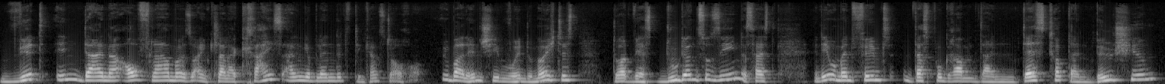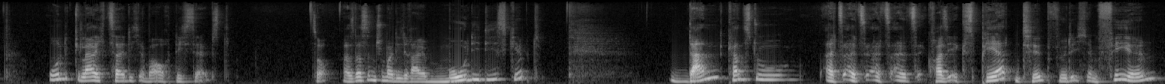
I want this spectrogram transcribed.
wird in deiner Aufnahme so ein kleiner Kreis angeblendet. Den kannst du auch überall hinschieben, wohin du möchtest. Dort wärst du dann zu sehen. Das heißt, in dem Moment filmt das Programm deinen Desktop, deinen Bildschirm und gleichzeitig aber auch dich selbst. So, also das sind schon mal die drei Modi, die es gibt. Dann kannst du als, als, als, als quasi Expertentipp würde ich empfehlen,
